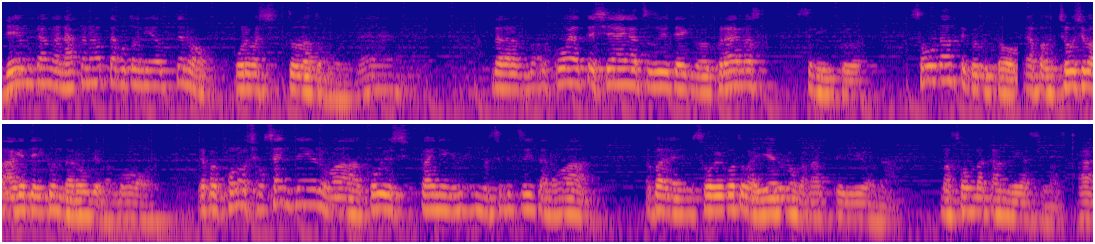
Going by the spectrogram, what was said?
ゲーム感がなくなったことによっての俺は嫉妬だと思うよね。だからこうやって試合が続いていくクライマックスに行くそうなってくるとやっぱ調子を上げていくんだろうけどもやっぱこの初戦っていうのはこういう失敗に結びついたのはやっぱり、ね、そういうことが言えるのかなっていうような、まあ、そんな感じがします、はい、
